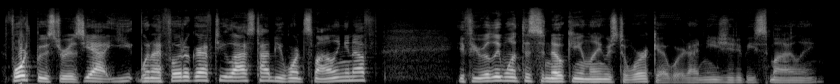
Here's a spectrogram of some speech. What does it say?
Fourth booster is yeah, you, when I photographed you last time you weren't smiling enough. If you really want this Enochian language to work, Edward, I need you to be smiling.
